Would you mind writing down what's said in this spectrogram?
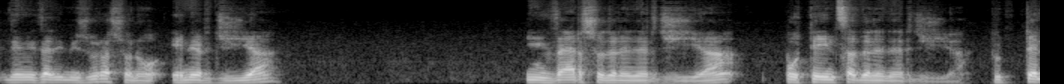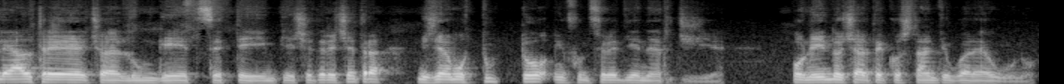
le unità di misura sono energia, inverso dell'energia, potenza dell'energia. Tutte le altre, cioè lunghezze, tempi, eccetera, eccetera, misuriamo tutto in funzione di energie, ponendo certe costanti uguali a 1.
